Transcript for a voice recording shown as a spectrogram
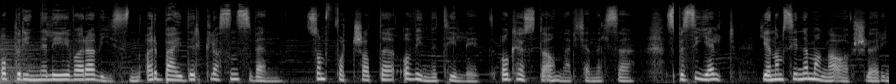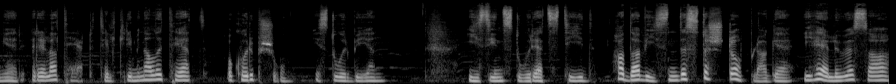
Opprinnelig var avisen arbeiderklassens venn som fortsatte å vinne tillit og høste anerkjennelse, spesielt gjennom sine mange avsløringer relatert til kriminalitet og korrupsjon i storbyen. I sin storhetstid hadde avisen det største opplaget i hele USA,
